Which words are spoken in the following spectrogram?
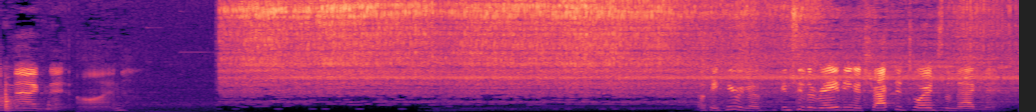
the magnet on. Okay, here we go. You can see the ray being attracted towards the magnet.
